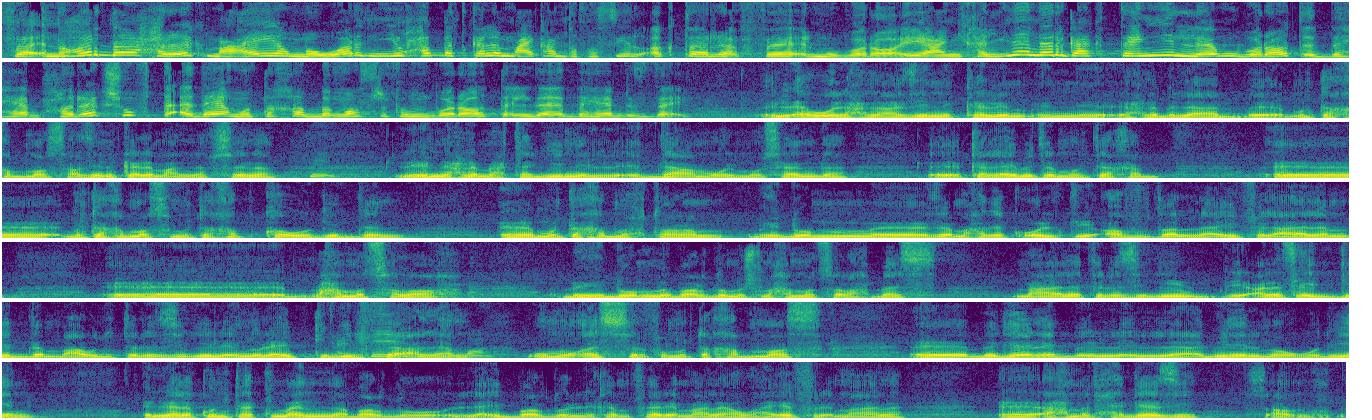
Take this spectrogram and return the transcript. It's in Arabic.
فالنهارده حضرتك معايا ومنورني وحابة أتكلم معاك عن تفاصيل أكتر في المباراة. يعني خلينا نرجع تاني لمباراة الذهاب. حضرتك شفت أداء منتخب مصر في مباراة الذهاب إزاي؟ الأول إحنا عايزين نتكلم إن إحنا بنلعب منتخب مصر عايزين نتكلم عن نفسنا لأن إحنا محتاجين الدعم والمساندة آه، كلاعيبة المنتخب. آه، منتخب مصر منتخب قوي جدا. آه، منتخب محترم بيضم زي ما حضرتك قلتي أفضل لعيب في العالم محمد صلاح. بيضم برضه مش محمد صلاح بس معانا تريزيجيه أنا سعيد جدا بعودة تريزيجيه لأنه لعيب كبير فعلا طبعاً. ومؤثر في منتخب مصر آه، بجانب ال- اللاعبين الموجودين اللي أنا كنت أتمنى برضو اللعيب برضو اللي كان فارق معانا أو هيفرق معانا آه، أحمد حجازي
